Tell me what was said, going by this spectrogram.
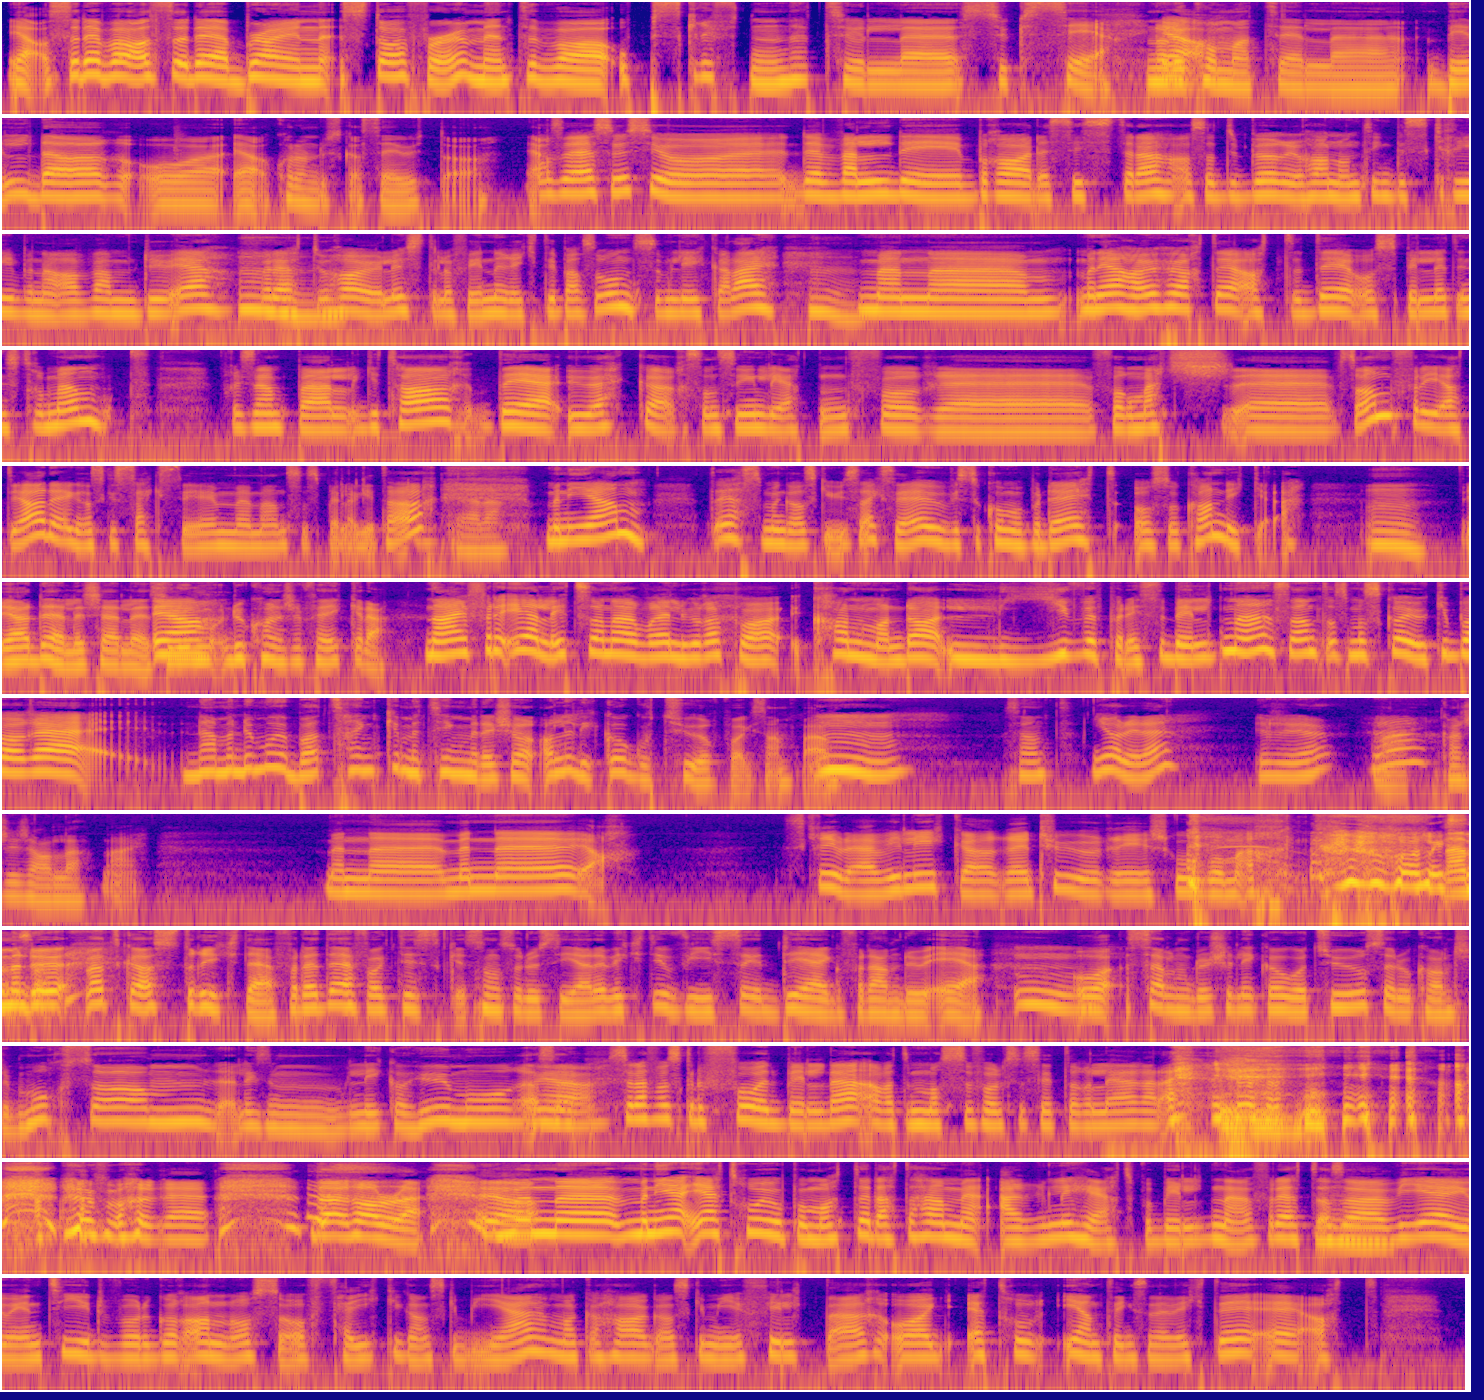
Ja, så det var altså det Brian Stoffer mente var oppskriften til uh, suksess når det kommer til uh, bilder og ja, hvordan du skal se ut og ja. Altså, jeg syns jo eh, det er veldig bra det siste, da. Altså, du bør jo ha noen ting beskrivende av hvem du er. For Mm. du har jo lyst til å finne riktig person som liker deg. Men, uh, men jeg har jo hørt det at det å spille et instrument, f.eks. gitar, det øker sannsynligheten for, eh, for match eh, sånn. Fordi at ja, det er ganske sexy med menn som spiller gitar. Da. Men igjen, det som er ganske usexy, er jo hvis du kommer på date, og så kan de ikke det. Mm. ja, det er litt kjedelig. Så Ja. du, du kan ikke fake det. Nei, for det er litt sånn her hvor jeg lurer på Kan man da lyve på disse bildene? Sant? Altså Man skal jo ikke bare Nei, men du må jo bare tenke med ting med deg sjøl. Alle liker å gå tur, for eksempel. mm, Sant? Gjør de det? Gjør de det? Ja. Nei, kanskje ikke alle. Nei. Men, eh, men eh, ja. Skriv det. Vi liker eh, tur i skog og mark. liksom Nei, men du, sånn. vet du hva, stryk det. For det er faktisk, sånn som du sier, det er viktig å vise deg for den du er. Mm. Og selv om du ikke liker å gå tur, så er du kanskje morsom, liksom liker humor. Altså, ja. Så derfor skal du få et bilde av at det er masse folk som sitter og ler av deg. Bare Der har du det. Ja. Men, eh, men jeg, jeg tror jo på en måte dette her med ærlighet på bildene. For det, altså, Mm. vi er jo i en tid hvor det går an også å fake ganske mye. Man kan ha ganske mye filter. Og jeg tror én ting som er viktig, er at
